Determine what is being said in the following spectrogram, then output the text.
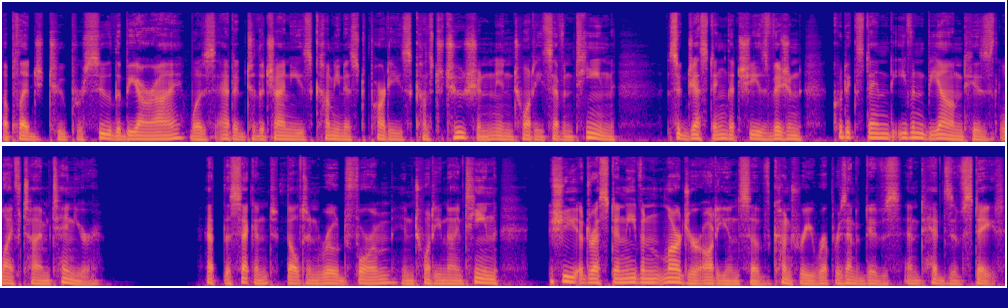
A pledge to pursue the BRI was added to the Chinese Communist Party's constitution in 2017, suggesting that Xi's vision could extend even beyond his lifetime tenure. At the second Belt and Road Forum in 2019, Xi addressed an even larger audience of country representatives and heads of state.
